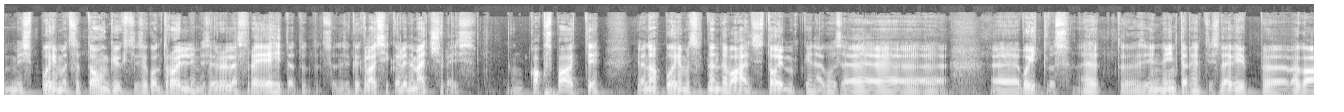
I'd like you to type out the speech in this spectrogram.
mis põhimõtteliselt ongi üksteise kontrollimisele üles ehitatud, et see on niisugune klassikaline match race on kaks paati ja noh, põhimõtteliselt nende vahel siis toimubki nagu see äh, võitlus, et äh, siin internetis levib äh, väga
